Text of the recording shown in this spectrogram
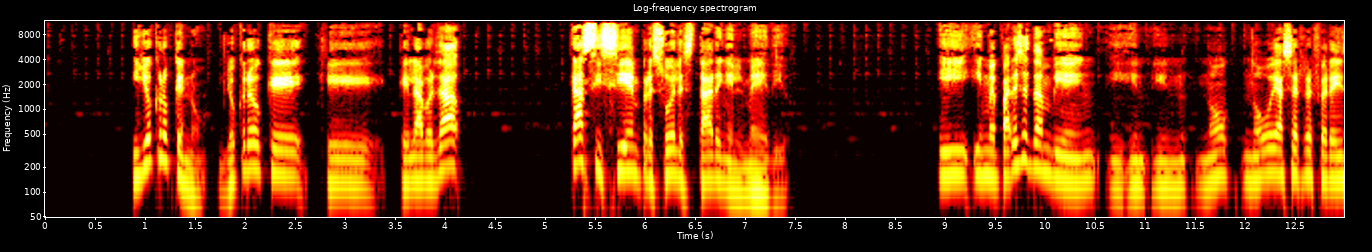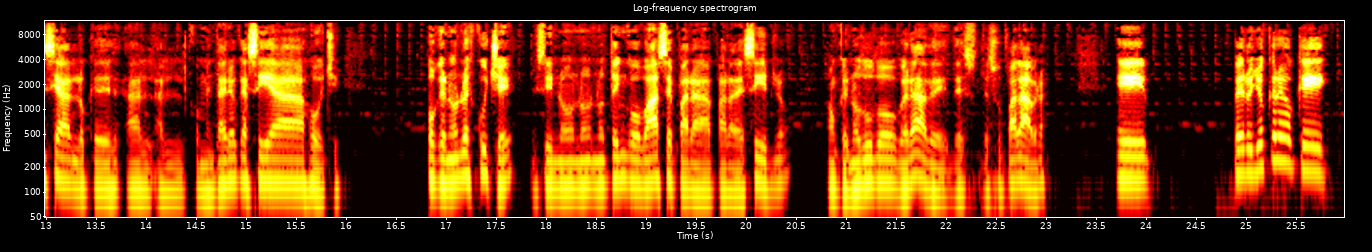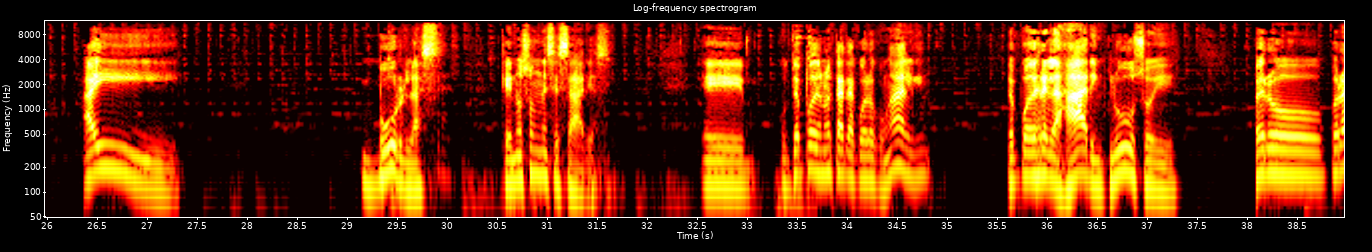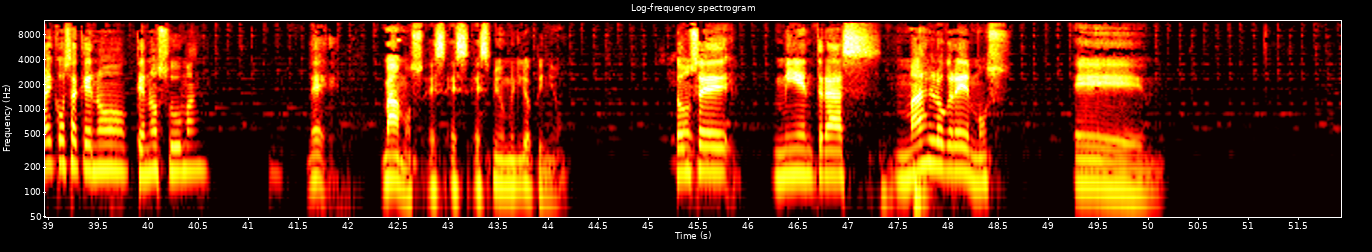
Y yo creo que no. Yo creo que, que la verdad casi siempre suele estar en el medio. Y, me parece también, y, no, no voy a hacer referencia a lo que, al, comentario que hacía Hochi, porque no lo escuché, es decir, no, no, no tengo base para, decirlo, aunque no dudo, ¿verdad?, de, su palabra. Eh, pero yo creo que hay burlas que no son necesarias. Eh, usted puede no estar de acuerdo con alguien, usted puede relajar incluso y pero, pero hay cosas que no, que no suman. Eh, vamos, es, es, es mi humilde opinión. Entonces, mientras más logremos eh,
